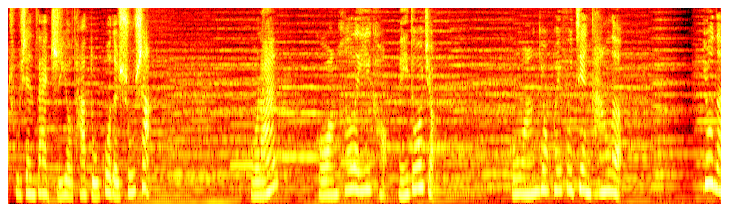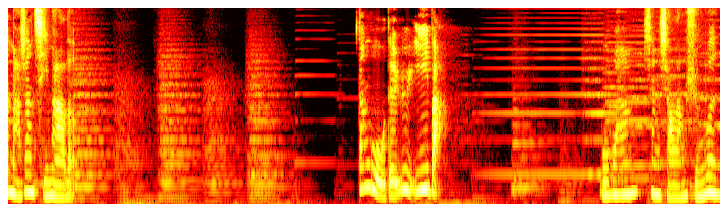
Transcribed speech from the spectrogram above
出现在只有他读过的书上。果然，国王喝了一口，没多久，国王又恢复健康了，又能马上骑马了。当我的御医吧。国王向小狼询问：“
